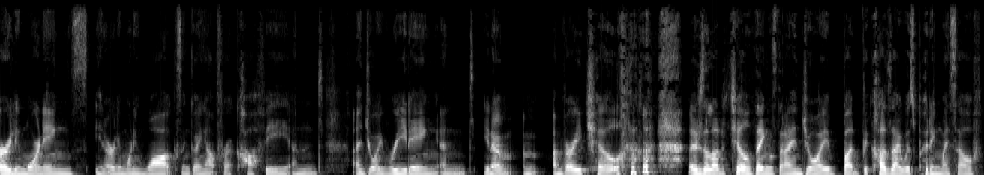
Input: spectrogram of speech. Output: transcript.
early mornings, you know, early morning walks and going out for a coffee and I enjoy reading and you know I'm I'm very chill. There's a lot of chill things that I enjoy, but because I was putting myself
